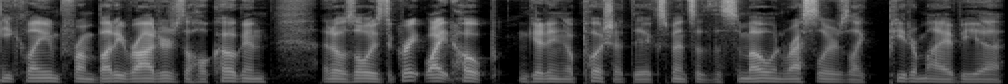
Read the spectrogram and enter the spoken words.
He claimed from Buddy Rogers to Hulk Hogan that it was always the great white hope in getting a push at the expense of the Samoan wrestlers like Peter Maivia,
